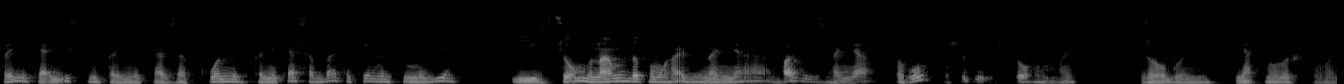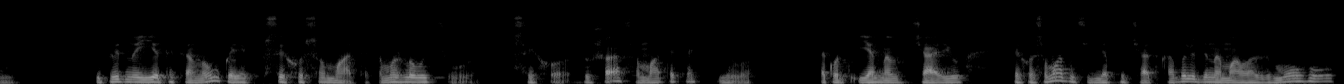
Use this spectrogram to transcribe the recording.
Прийняття істин, прийняття законів, прийняття себе такими, які ми є. І в цьому нам допомагають знання, базові знання того, по суті, з чого ми зроблені, як ми влаштовані. Відповідно, є така наука, як психосоматика. Можливо, чули. Психо душа, соматика, тіло. Так от я навчаю психосоматиці для початку, аби людина мала змогу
